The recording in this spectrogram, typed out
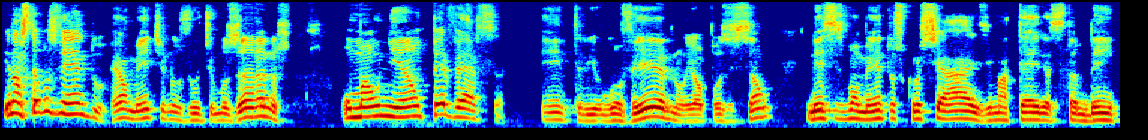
e nós estamos vendo realmente nos últimos anos uma união perversa entre o governo e a oposição nesses momentos cruciais, em matérias também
